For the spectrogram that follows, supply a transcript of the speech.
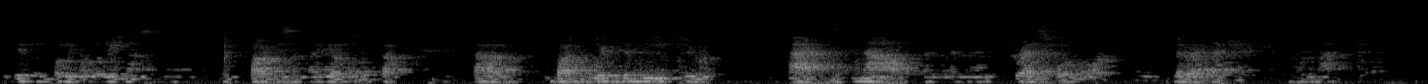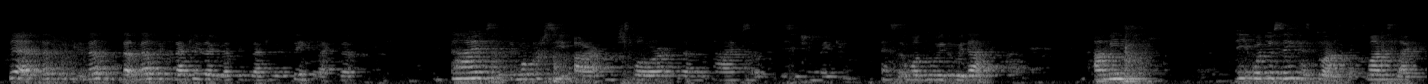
to different political arenas and parties and ideologies and stuff? Uh, but with the need to act now and, and, and press for more mm. direct action on the matter. Yeah, that's that's that, that's exactly the, that's exactly the thing. Like the times of democracy are much slower than the times of decision making. And so, what do we do with that? I mean, what you're saying has two aspects. One is like,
